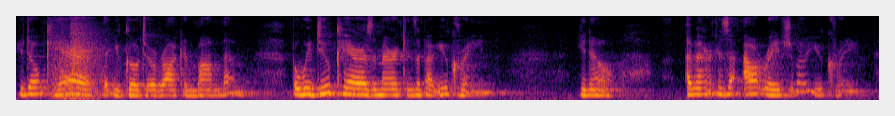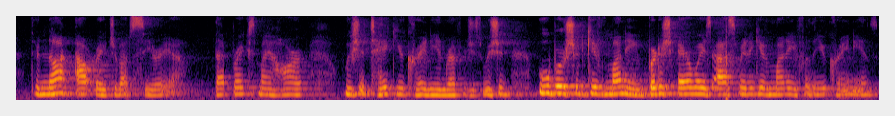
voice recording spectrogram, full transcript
you don't care that you go to Iraq and bomb them. But we do care as Americans about Ukraine. You know, Americans are outraged about Ukraine. They're not outraged about Syria. That breaks my heart. We should take Ukrainian refugees. We should Uber should give money. British Airways asked me to give money for the Ukrainians,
